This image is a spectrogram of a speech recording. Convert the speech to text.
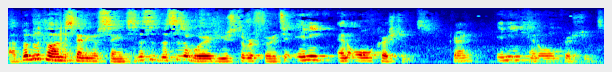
A biblical understanding of saints, this is, this is a word used to refer to any and all Christians. Okay? Any and all Christians.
